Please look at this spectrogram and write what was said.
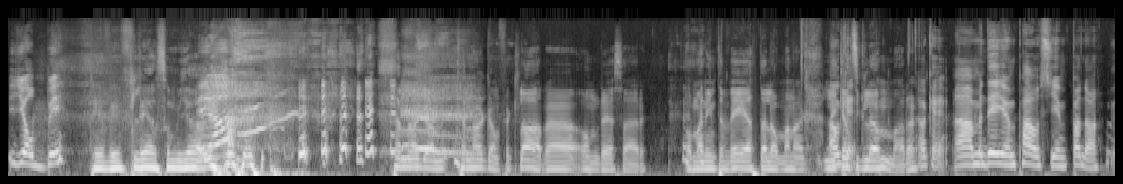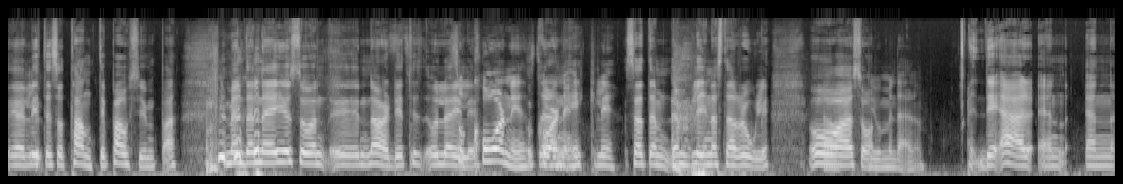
jobbig. Det är vi fler som gör. Ja. Kan, någon, kan någon förklara om det är så här, om man inte vet eller om man har lyckats Okej. glömma det? Okej, ja men det är ju en pausgympa då. Eh, Lite så tantig pausgympa. Men den är ju så eh, nördig och Så löjlig. corny, så Och den är corny. äcklig. Så att den, den blir nästan rolig. Och Ja, så. Jo men det är den. Det är en, en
